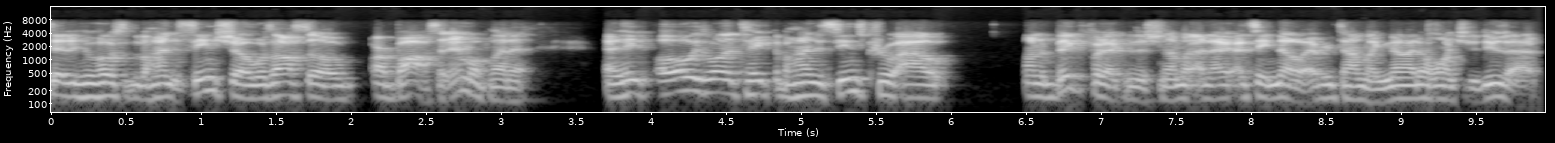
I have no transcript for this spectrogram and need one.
did who hosted the behind the scenes show, was also our boss at Animal Planet, and he'd always want to take the behind the scenes crew out on a Bigfoot expedition. I'm, and I'd say no every time. Like, no, I don't want you to do that.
